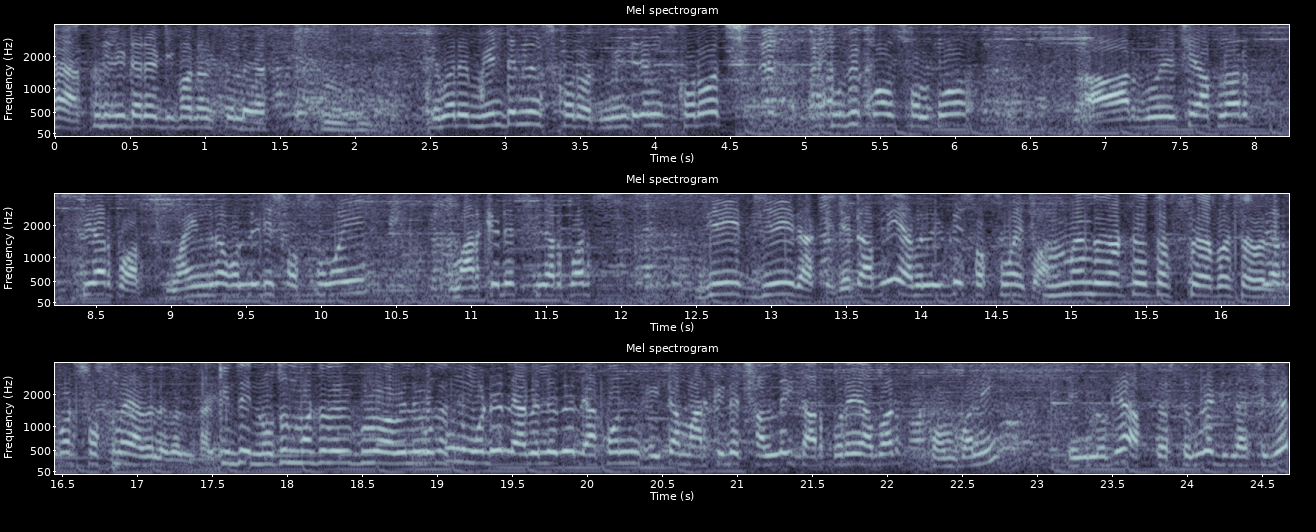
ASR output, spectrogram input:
হ্যাঁ কুড়ি লিটারের ডিফারেন্স চলে আসছে। এবারে মেনটেনেন্স খরচ। মেনটেনেন্স খরচ খুবই কম স্বল্প। আর রয়েছে আপনার স্পেয়ার পার্টস মাহিন্দ্রা অলরেডি সবসময় মার্কেটে স্পেয়ার পার্টস দিয়ে দিয়েই রাখে যেটা আপনি অ্যাভেলেবিলিটি সবসময় পান। মহেন্দ্র ডাক্তার তার স্পেয়ার পার্টস স্পেয়ার পার্টস সবসময় অ্যাভেলেবেল থাকে। কিন্তু নতুন মডেলেরগুলো অ্যাভেলেবল নতুন মডেল অ্যাভেলেবেল এখন এটা মার্কেটে ছাড়লেই তারপরে আবার কোম্পানি এইগুলোকে আস্তে আস্তে করে ডিলারশিপে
